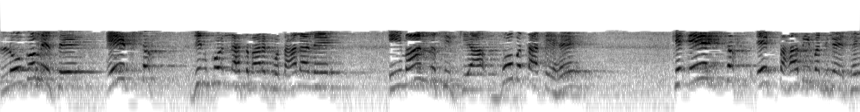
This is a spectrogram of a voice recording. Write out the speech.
لوگوں میں سے ایک شخص جن کو اللہ تبارک مطالعہ نے ایمان نصیب کیا، وہ بتاتے ہیں کہ ایک شخص، ایک صحابی بچ گئے تھے،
